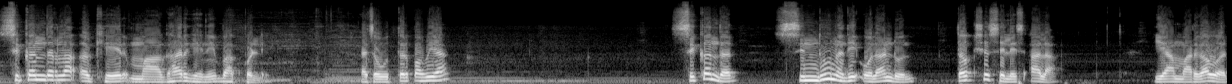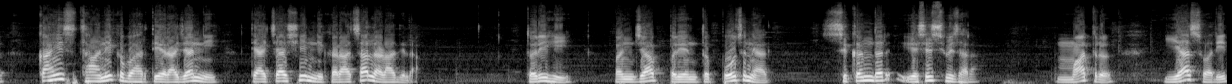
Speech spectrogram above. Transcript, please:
सिकंदरला अखेर माघार घेणे भाग पडले. याचं उत्तर पाहूया. सिकंदर सिंधू नदी ओलांडून तक्षशिलेस आला. या मार्गावर काही स्थानिक भारतीय राजांनी त्याच्याशी निकराचा लढा दिला. तरीही पंजाबपर्यंत पोचण्यात सिकंदर यशस्वी झाला. मात्र या स्वारीत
